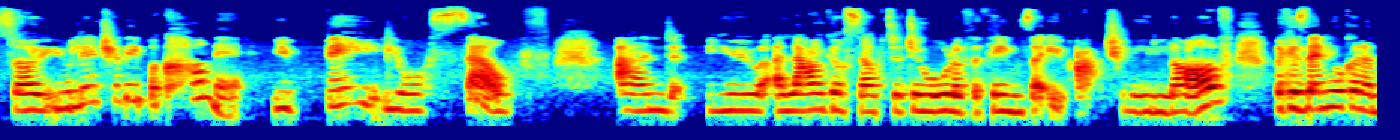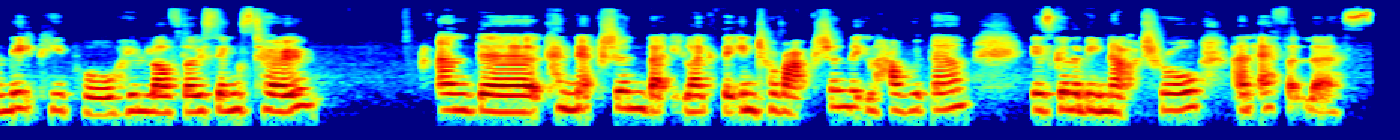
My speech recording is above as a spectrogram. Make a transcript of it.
so you literally become it you be yourself and you allow yourself to do all of the things that you actually love because then you're going to meet people who love those things too. And the connection that like the interaction that you have with them is going to be natural and effortless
